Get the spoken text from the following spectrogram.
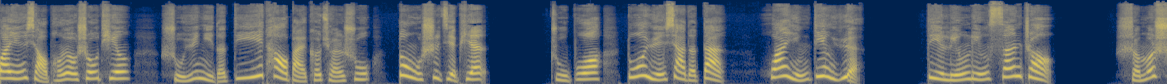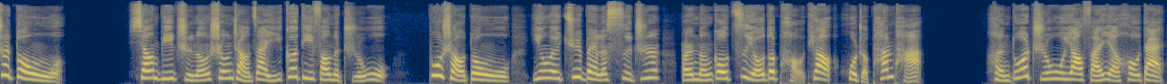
欢迎小朋友收听属于你的第一套百科全书《动物世界篇》。主播多云下的蛋，欢迎订阅。第零零三章：什么是动物？相比只能生长在一个地方的植物，不少动物因为具备了四肢而能够自由地跑跳或者攀爬。很多植物要繁衍后代，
